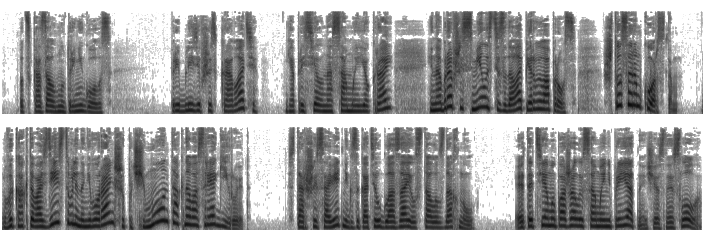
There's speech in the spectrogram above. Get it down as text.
— подсказал внутренний голос. Приблизившись к кровати, я присела на самый ее край и, набравшись смелости, задала первый вопрос. «Что с Эром Корстом? Вы как-то воздействовали на него раньше? Почему он так на вас реагирует?» Старший советник закатил глаза и устало вздохнул. «Эта тема, пожалуй, самая неприятная, честное слово.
